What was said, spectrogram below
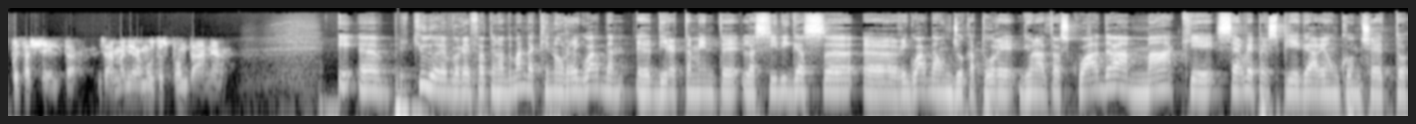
questa scelta, cioè in maniera molto spontanea. E eh, per chiudere vorrei farti una domanda che non riguarda eh, direttamente la Sidigas, eh, riguarda un giocatore di un'altra squadra, ma che serve per spiegare un concetto.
